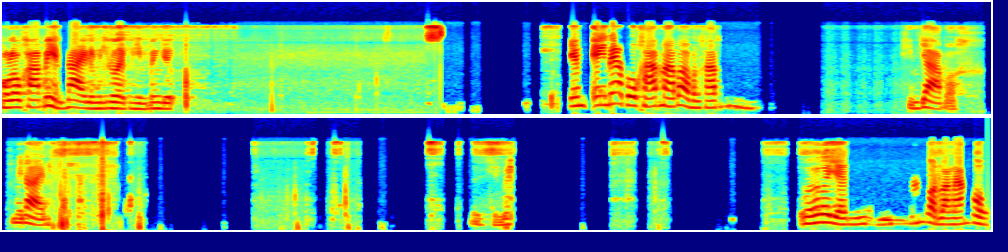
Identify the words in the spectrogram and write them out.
ของเราครับไม่เห็นได้เลยมีสแลบหินตั้งเยอะ เองเองได้เอาตัวคราฟมาเปล่ามันครับ หินหยาบเหรอ ไม่ได้นะเห็นไหมเอออย่างนี้น้ำก่อนวางน้ำก่อน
